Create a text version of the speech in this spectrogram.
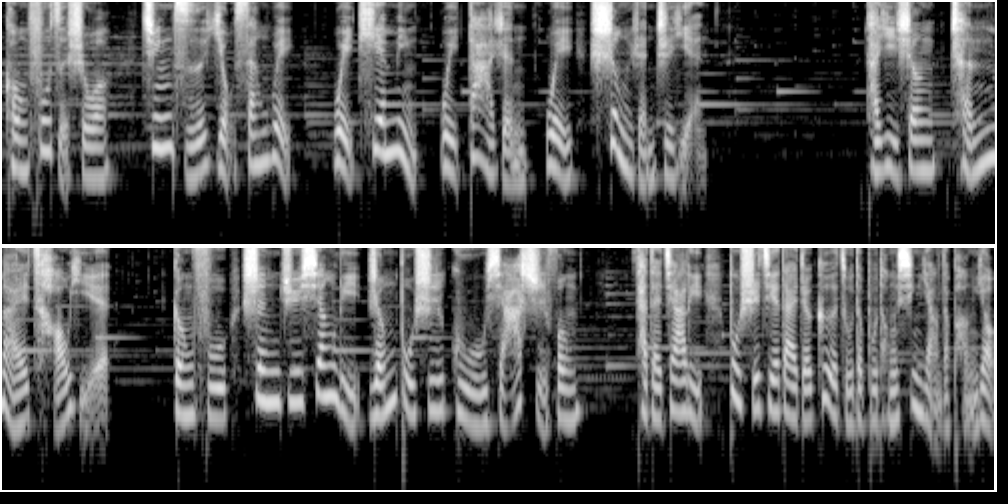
孔夫子说，君子有三畏，畏天命，畏大人，畏圣人之言。”他一生沉埋草野，耕夫身居乡里，仍不失古侠士风。他在家里不时接待着各族的不同信仰的朋友，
